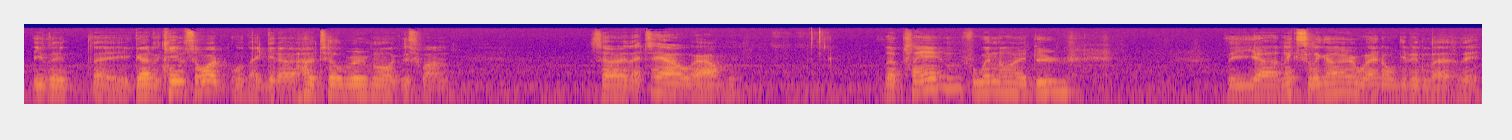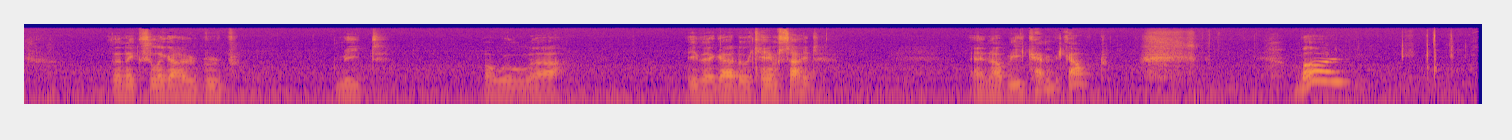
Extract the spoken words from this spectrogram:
Either they go to the campsite or they get a hotel room like this one. So that's how um, the plan for when I do the uh, next Lego, wait I'll get in the, the, the next Lego group meet. I will uh, either go to the campsite and I'll be camping out.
